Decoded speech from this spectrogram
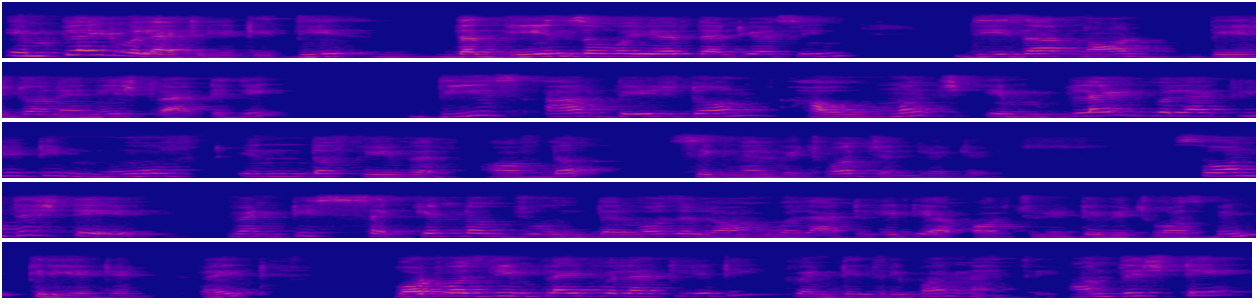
implied volatility. The, the gains over here that you are seeing, these are not based on any strategy. These are based on how much implied volatility moved in the favor of the signal which was generated. So on this day, 22nd of June, there was a long volatility opportunity which was being created, right? What was the implied volatility? 23.93. On this day,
